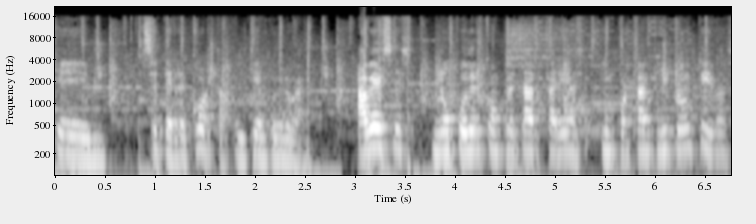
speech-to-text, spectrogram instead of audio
eh, se te recorta el tiempo en el hogar. A veces no poder completar tareas importantes y productivas,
